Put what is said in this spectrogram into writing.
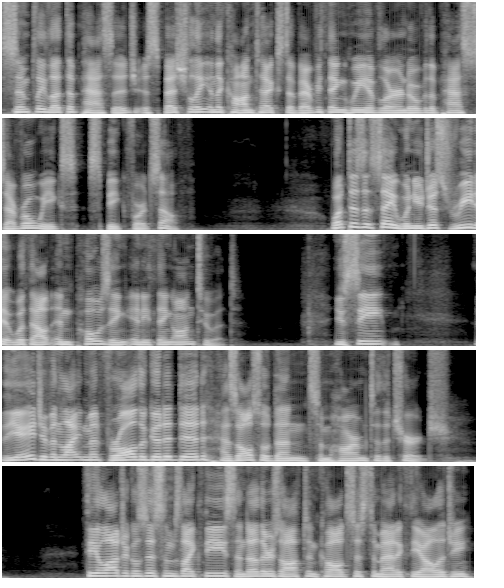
simply let the passage, especially in the context of everything we have learned over the past several weeks, speak for itself. What does it say when you just read it without imposing anything onto it? You see, the age of enlightenment, for all the good it did, has also done some harm to the church. Theological systems like these and others, often called systematic theology,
